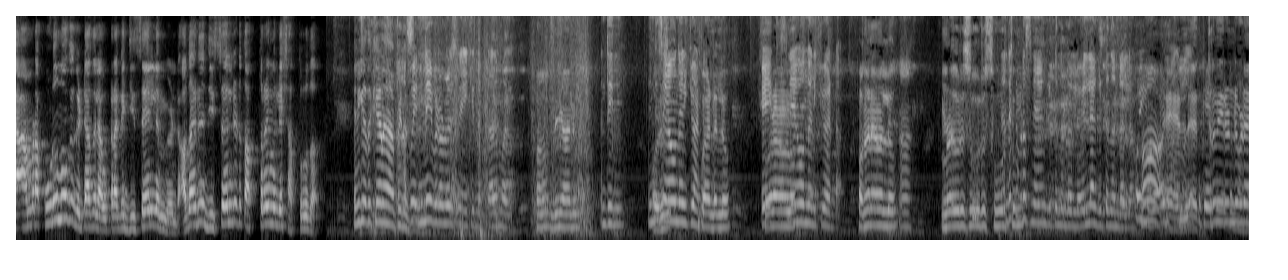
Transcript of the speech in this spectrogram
നമ്മുടെ കുടുംബമൊക്കെ കിട്ടാത്ത ലവ് ട്രാക്ക് ജിസേലിനും വേണ്ട അതായിരുന്നു ജിസേലിന്റെ അടുത്ത് അത്രയും വലിയ ശത്രുത. എനിക്ക് അതൊക്കെയാണ് ഹാപ്പിനെസ് എന്നെ ഇവിടെ സ്നേഹിക്കുന്നുണ്ട്. അത് മതി. ഞാനും. എന്തിന്? സ്നേഹമൊന്നും എനിക്ക് വേണ്ട. വേണ്ടല്ലോ. സ്നേഹമൊന്നും എനിക്ക് വേണ്ട. അങ്ങനെയാണല്ലോ. നമ്മുടെ ഒരു ഒരു സുഹൃത്തും സ്നേഹം കിട്ടുന്നുണ്ടല്ലോ. എല്ലാം കിട്ടുന്നുണ്ടല്ലോ. എത്ര പേരുണ്ട് ഇവിടെ?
